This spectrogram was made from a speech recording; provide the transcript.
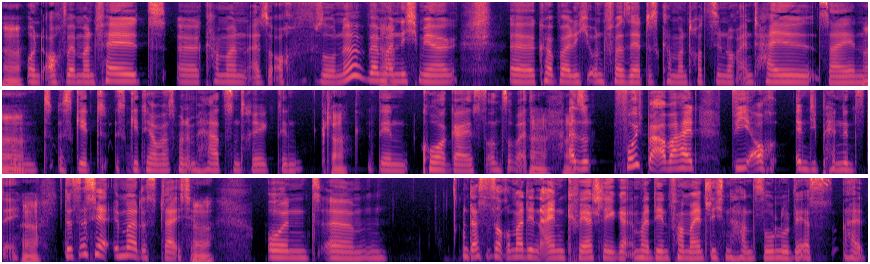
Ja. und auch wenn man fällt, äh, kann man also auch so, ne, wenn Ja. man nicht mehr äh, körperlich unversehrt ist, kann man trotzdem noch ein Teil sein. Ja. Und es geht, es geht ja, was man im Herzen trägt, den, Klar. den Chorgeist und so weiter. Also furchtbar, aber halt wie auch Independence Day. Das ist ja immer das Gleiche. Und ähm, und das ist auch immer den einen Querschläger, immer den vermeintlichen Hans Solo, der es halt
